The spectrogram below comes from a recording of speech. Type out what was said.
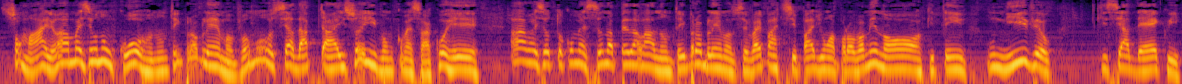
só malham. Ah, mas eu não corro, não tem problema. Vamos se adaptar a isso aí, vamos começar a correr. Ah, mas eu estou começando a pedalar, não tem problema. Você vai participar de uma prova menor, que tem um nível que se adeque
